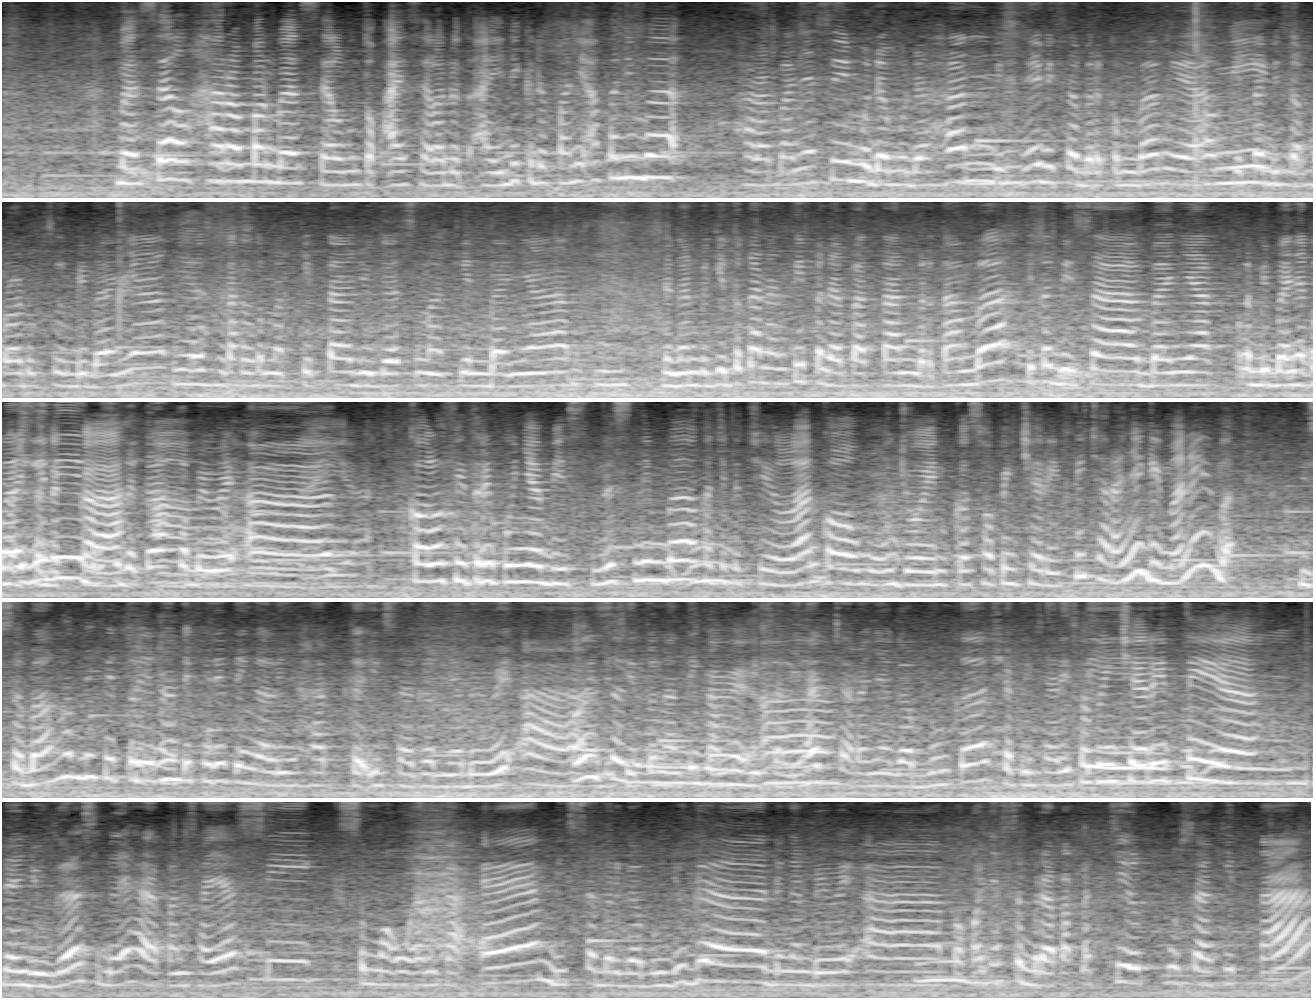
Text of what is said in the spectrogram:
Basel, harapan Basel untuk iSella.id ke depannya apa nih Mbak? Harapannya sih mudah-mudahan bisnisnya bisa berkembang ya Hmm. Amin. kita bisa produksi lebih banyak Iya, terus betul. customer kita juga semakin banyak dengan begitu kan nanti pendapatan bertambah kita bisa banyak lebih banyak lagi nih bersedekah ke BWA Alhamdulillah, iya. Kalau Fitri punya bisnis nih Mbak, Hmm. kecil-kecilan, kalau mau join ke shopping charity, caranya gimana ya Mbak? Bisa banget nih Fitri nanti Fitri tinggal lihat ke Instagramnya BWA Oh, di situ nanti kamu bisa BWA. lihat caranya gabung ke shopping charity Shopping charity ya. dan juga sebenarnya harapan saya sih semua UMKM bisa bergabung juga dengan BWA. Hmm. Pokoknya seberapa kecil usaha kita,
